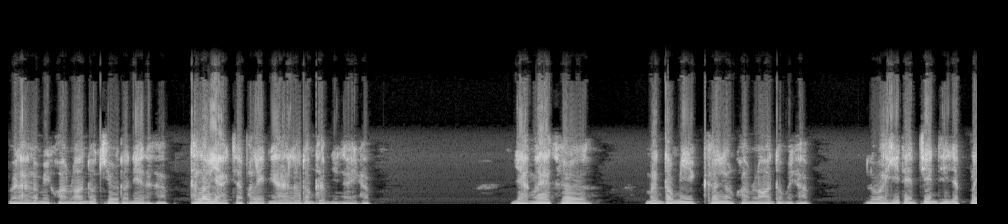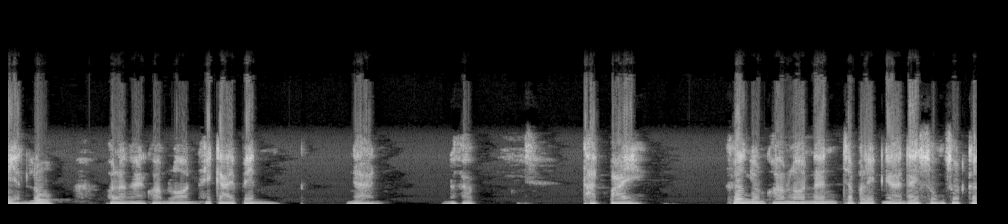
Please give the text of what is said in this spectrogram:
เวลาเรามีความร้อนตัวคิวตัวนี้นะครับ ถ้าเราอยากจะผลิตงานเราต้องทํำยังไงครับ อย่างแรกคือ มันต้องมีเครื่องยนต์ความร้อนถูกไหมครับ หรือว่าฮีทเอนจินที่จะเปลี่ยนรูปพลังงานความร้อนให้กลายเป็นงานนะครับ ถัดไปเครื่องยนต์ความร้อนนั้นจะผลิตงานได้สูงสุดก็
